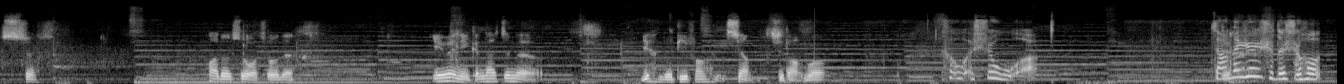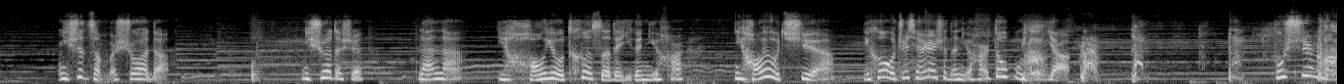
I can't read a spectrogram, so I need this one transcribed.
是。话都是我说的，因为你跟他真的有很多地方很像，你知道吗？可我是我，咱们认识的时候，你是怎么说的？你说的是，兰兰，你好有特色的一个女孩，你好有趣啊！你和我之前认识的女孩都不一样，不是吗？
